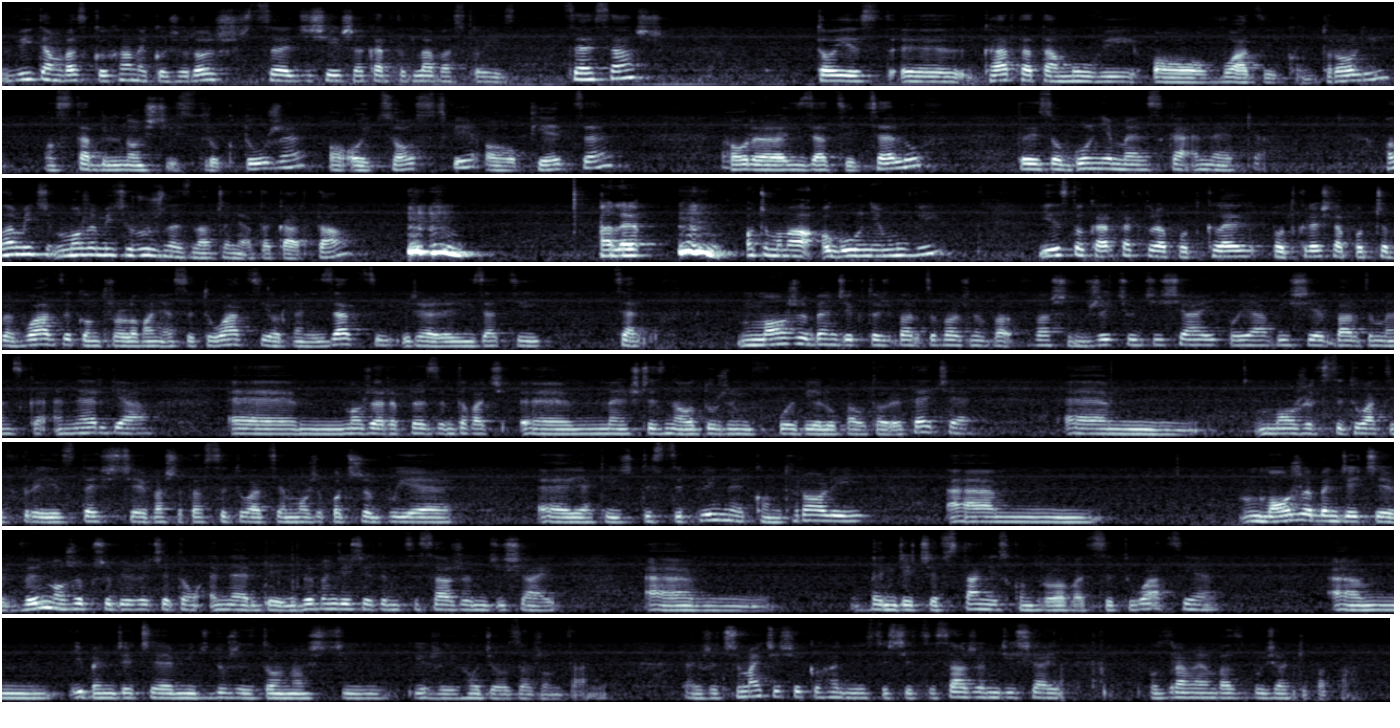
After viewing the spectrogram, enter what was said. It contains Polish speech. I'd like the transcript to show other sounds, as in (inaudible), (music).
Witam Was, kochane koziorożce. Dzisiejsza karta dla Was to jest cesarz. To jest y, karta ta mówi o władzy i kontroli, o stabilności i strukturze, o ojcostwie, o opiece, o realizacji celów. To jest ogólnie męska energia. Ona mieć, może mieć różne znaczenia, ta karta, (clears throat) ale (clears throat) o czym ona ogólnie mówi? Jest to karta, która podkreśla potrzebę władzy, kontrolowania sytuacji, organizacji i realizacji celów. Może będzie ktoś bardzo ważny w, wa- w Waszym życiu dzisiaj, pojawi się bardzo męska energia, em, może reprezentować em, mężczyznę o dużym wpływie lub autorytecie. Em, może w sytuacji, w której jesteście, Wasza ta sytuacja może potrzebuje e, jakiejś dyscypliny, kontroli. Em, może będziecie wy, może przybierzecie tą energię i wy będziecie tym cesarzem dzisiaj. em, będziecie w stanie skontrolować sytuację em, i będziecie mieć duże zdolności, jeżeli chodzi o zarządzanie. Także trzymajcie się, kochani, jesteście cesarzem dzisiaj. Pozdrawiam Was, buziaki, papa.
